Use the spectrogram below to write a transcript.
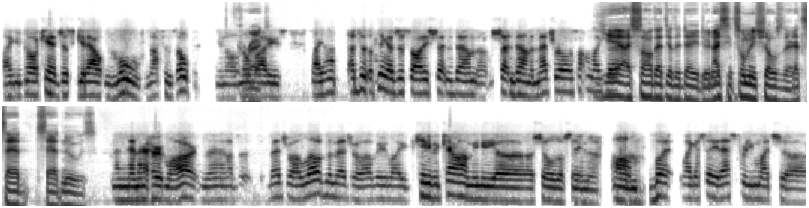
Like you know, I can't just get out and move. Nothing's open. You know, Correct. nobody's like I, I just I think I just saw they shutting down the, shutting down the metro or something like that. yeah, I saw that the other day, dude. And I seen so many shows there. That's sad, sad news. and then that hurt my heart, man. I just, Metro, I love the Metro. I mean, like, can't even count how many uh shows I've seen there. Um, but like I say, that's pretty much uh,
